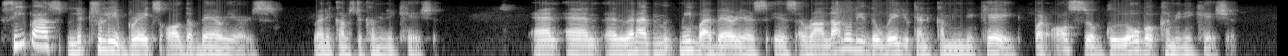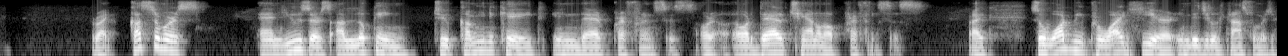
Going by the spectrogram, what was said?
CPaaS literally breaks all the barriers when it comes to communication. And and and when I mean by barriers is around not only the way you can communicate, but also global communication. Right, customers and users are looking to communicate in their preferences or, or their channel of preferences, right? So what we provide here in digital transformation,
